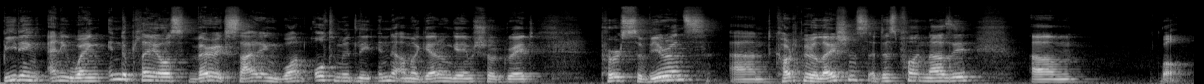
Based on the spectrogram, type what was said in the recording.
beating Annie Wang in the playoffs. Very exciting. Won ultimately in the Armageddon game. Showed great perseverance and congratulations at this point, Nazi. Um, well,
